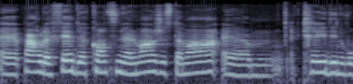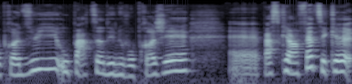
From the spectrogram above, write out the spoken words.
euh, par le fait de continuellement justement euh, créer des nouveaux produits ou partir des nouveaux projets. Euh, parce qu'en fait, c'est que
